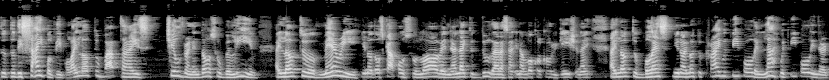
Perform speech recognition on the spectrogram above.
to, to disciple people. I love to baptize children and those who believe. I love to marry, you know, those couples who love, and I like to do that as a, in a local congregation. I, I love to bless, you know, I love to cry with people and laugh with people in their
